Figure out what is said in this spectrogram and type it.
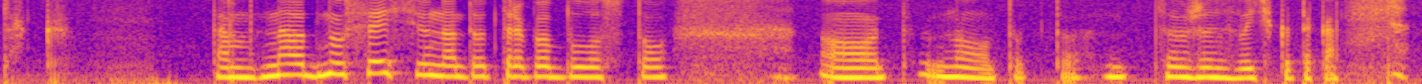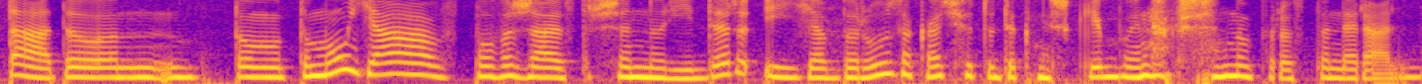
так. Там на одну сесію надо, треба було 100. От, ну, тобто, Це вже звичка така. Та, то, то, Тому я поважаю страшенно рідер, і я беру, закачую туди книжки, бо інакше ну, просто нереально.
